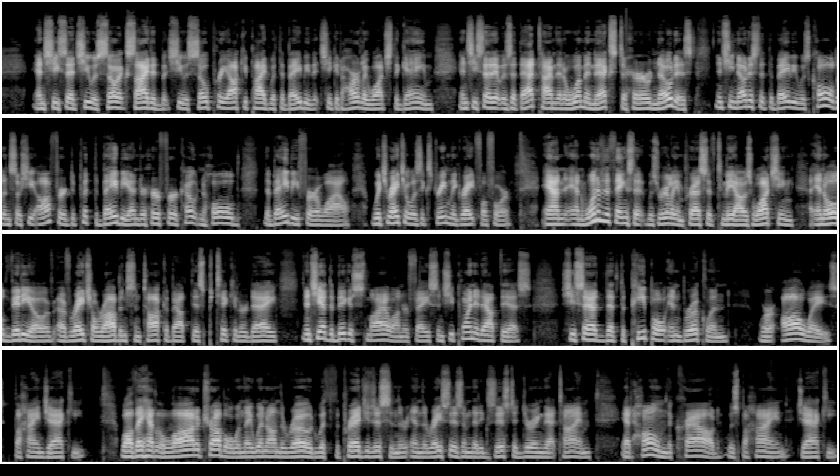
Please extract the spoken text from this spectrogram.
and she said she was so excited, but she was so preoccupied with the baby that she could hardly watch the game. And she said it was at that time that a woman next to her noticed, and she noticed that the baby was cold. And so she offered to put the baby under her fur coat and hold the baby for a while, which Rachel was extremely grateful for. And and one of the things that was really impressive to me, I was watching an old video of, of Rachel Robinson talk about this particular day, and she had the biggest smile on her face, and she pointed out this. She said that the people in Brooklyn were always behind Jackie while they had a lot of trouble when they went on the road with the prejudice and the, and the racism that existed during that time, at home the crowd was behind Jackie.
